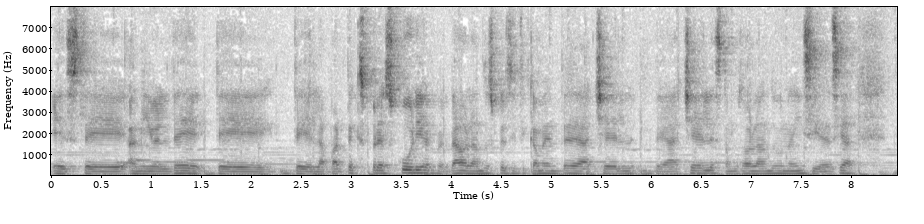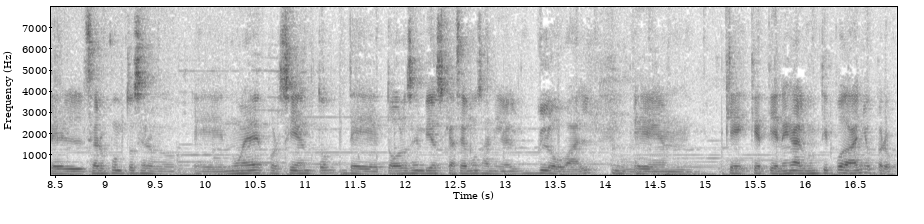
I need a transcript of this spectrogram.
este, a nivel de, de, la parte Express Courier, ¿verdad? Hablando específicamente de HL, de HL estamos hablando de una incidencia del 0.09% de todos los envíos que hacemos a nivel global. Em, que, que, tienen algún tipo de daño, pero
